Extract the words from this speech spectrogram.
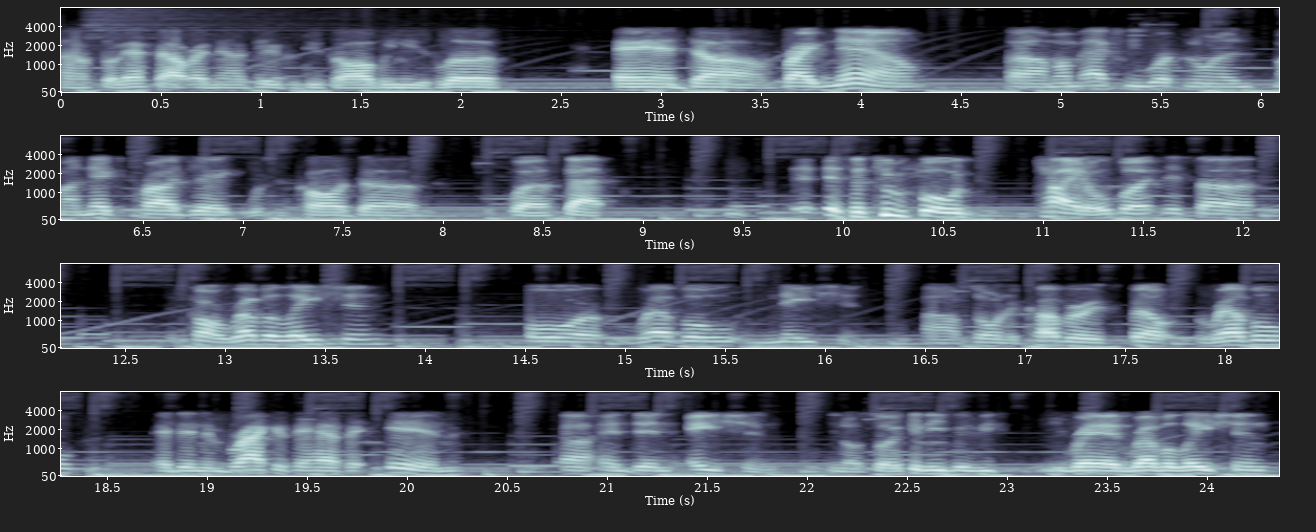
Uh, so that's out right now. Jerry produced all we need is love. And um, right now, um, I'm actually working on my next project, which is called uh, well, it's got it's a twofold title, but it's uh it's called Revelation or Revel Nation. Um, so on the cover it's spelled Revel, and then in brackets it has an N, uh, and then Asian. You know, so it can even be read Revelation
